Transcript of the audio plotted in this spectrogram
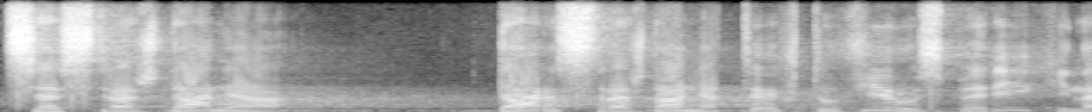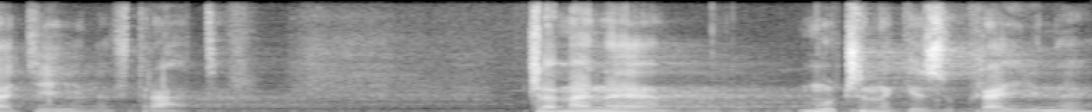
це страждання, дар страждання тих, хто віру зберіг і надії не втратив. Для мене мученики з України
